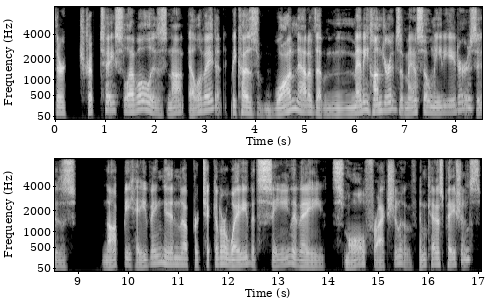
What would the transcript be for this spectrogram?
their tryptase level is not elevated because one out of the many hundreds of mast cell mediators is not behaving in a particular way that's seen in a small fraction of MCAS patients.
